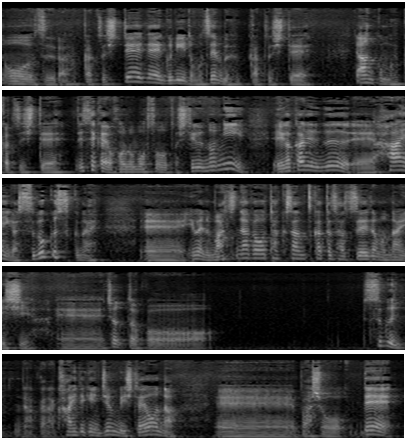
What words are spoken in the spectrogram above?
オーズが復活して、で、グリードも全部復活して、アンクも復活して、で、世界を滅ぼそうとしているのに、描かれる、えー、範囲がすごく少ない。えー、いわゆる街中をたくさん使った撮影でもないし、えー、ちょっとこう、すぐ、なんかな、簡易的に準備したような、えー、場所で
